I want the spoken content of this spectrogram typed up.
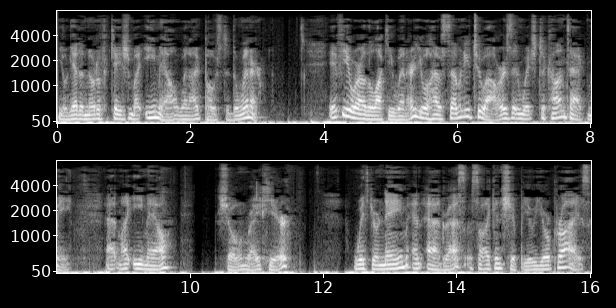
You'll get a notification by email when I've posted the winner. If you are the lucky winner, you will have 72 hours in which to contact me at my email, shown right here, with your name and address so I can ship you your prize.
